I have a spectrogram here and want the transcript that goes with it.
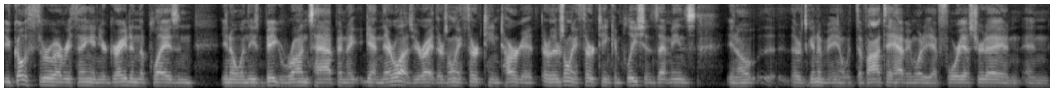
you go through everything and you're great in the plays, and you know when these big runs happen. Again, there was. You're right. There's only 13 target, or there's only 13 completions. That means you know there's going to be you know with DeVonta having what do you have four yesterday and and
